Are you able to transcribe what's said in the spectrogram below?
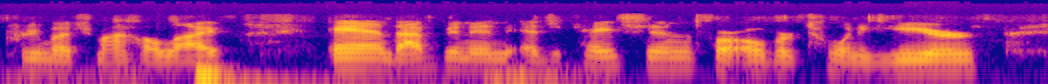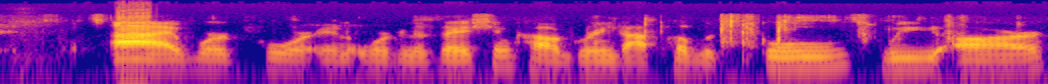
pretty much my whole life, and I've been in education for over 20 years. I work for an organization called Green Dot Public Schools. We are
